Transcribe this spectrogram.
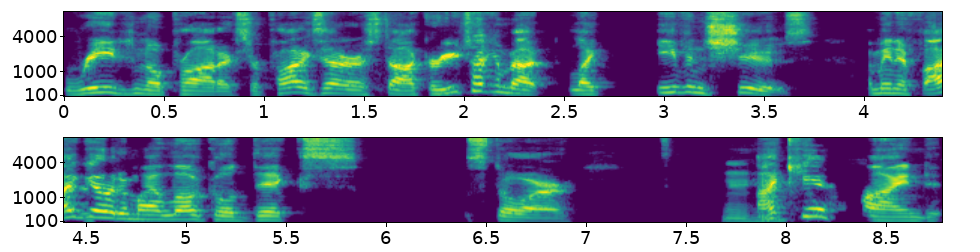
regional products or products that are stock. Or you're talking about like even shoes. I mean, if I go to my local Dick's store Mm-hmm. I can't find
